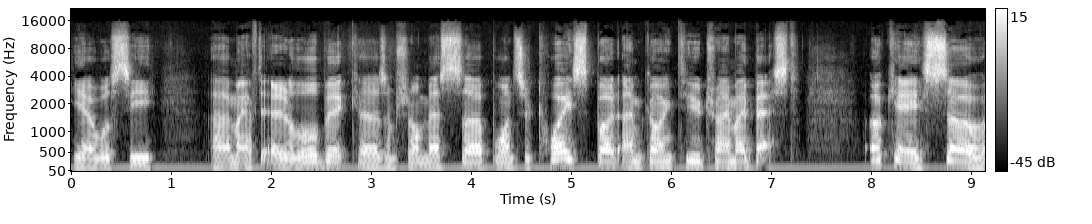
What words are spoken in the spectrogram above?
yeah, we'll see. I might have to edit a little bit because I'm sure I'll mess up once or twice, but I'm going to try my best. Okay, so,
